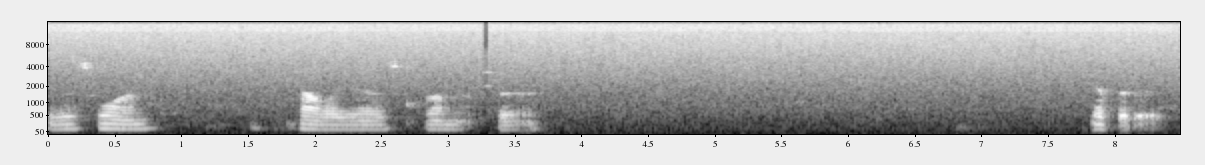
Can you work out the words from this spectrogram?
this one probably is from I'm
